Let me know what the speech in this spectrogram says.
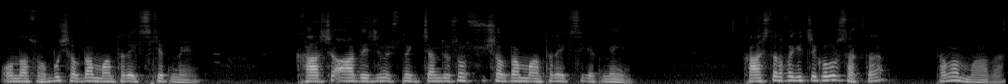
Ondan sonra bu çalıdan mantarı eksik etmeyin. Karşı ADC'nin üstüne gideceğim diyorsanız şu çalıdan mantarı eksik etmeyin. Karşı tarafa geçecek olursak da tamam mı abi?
